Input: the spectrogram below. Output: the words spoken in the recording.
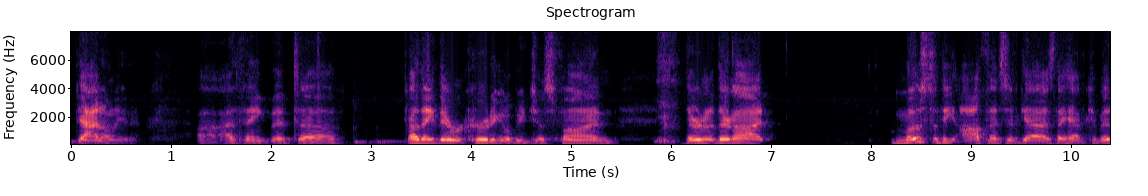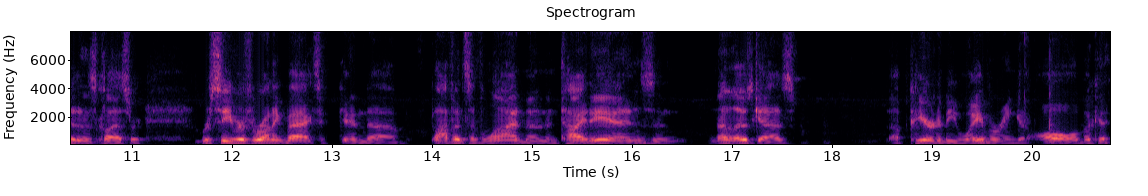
Yeah, I don't either. Uh, I think that uh, I think their recruiting will be just fine. They're they're not. Most of the offensive guys they have committed in this class are receivers, running backs, and uh, offensive linemen and tight ends, and none of those guys appear to be wavering at all. Because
